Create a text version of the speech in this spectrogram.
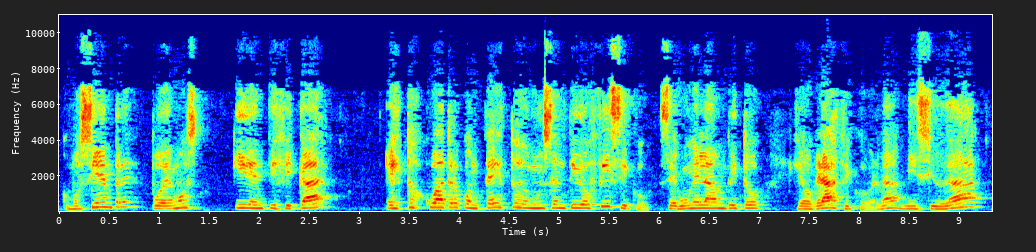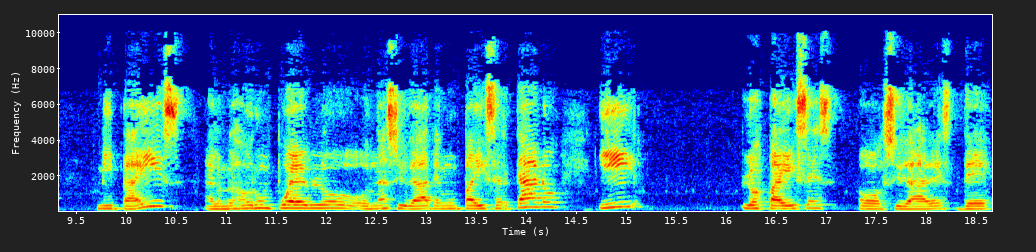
Como siempre, podemos identificar estos cuatro contextos en un sentido físico, según el ámbito geográfico, ¿verdad? Mi ciudad, mi país a lo mejor un pueblo o una ciudad en un país cercano y los países o ciudades del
